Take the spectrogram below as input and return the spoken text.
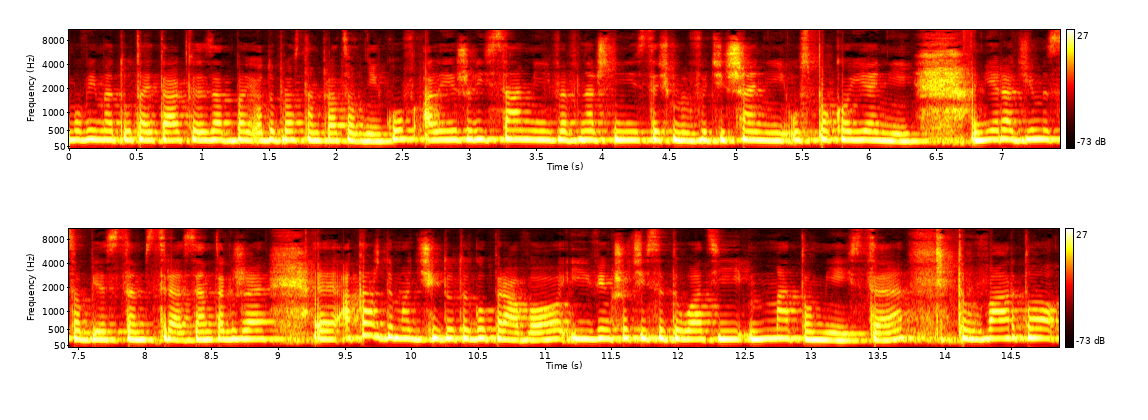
Mówimy tutaj tak, zadbaj o dobrostan pracowników, ale jeżeli sami wewnętrznie nie jesteśmy wyciszeni, uspokojeni, nie radzimy sobie z tym stresem, także, y, a każdy ma dzisiaj do tego prawo i w większości sytuacji ma to miejsce, to warto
